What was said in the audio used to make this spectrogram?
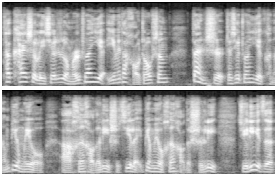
它开设了一些热门专业，因为它好招生。但是这些专业可能并没有啊很好的历史积累，并没有很好的实力。举例子，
